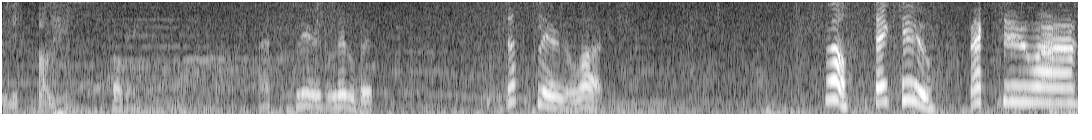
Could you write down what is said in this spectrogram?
really foggy. foggy. That's cleared a little bit. It doesn't clear it a lot. Well, take two. Back to uh,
